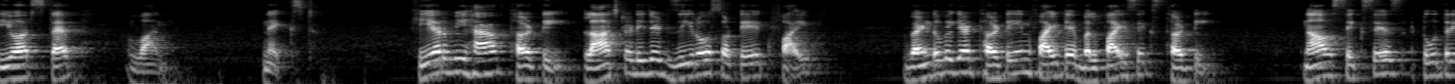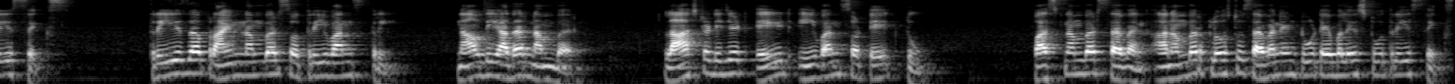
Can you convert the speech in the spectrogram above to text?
your step 1. Next. Here we have 30. Last digit 0 so take 5. When do we get 30 in 5 table? 5, 6, 30. Now 6 is 2, 3 is 6. 3 is a prime number so 3 ones 3. Now the other number. Last digit 8 even so take 2. First number 7. A number close to 7 in 2 table is 2, 3 is 6.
